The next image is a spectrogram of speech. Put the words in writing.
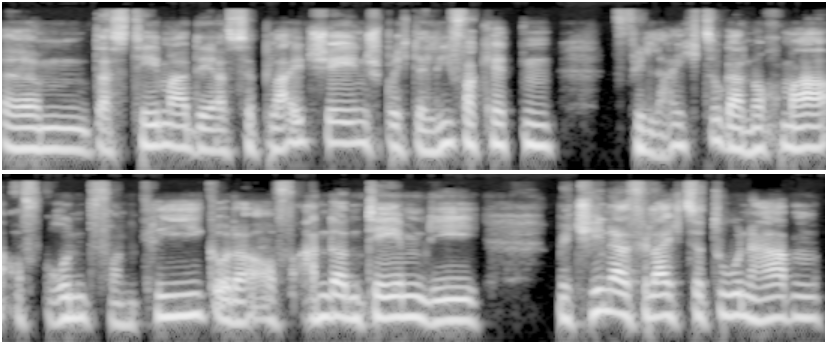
ähm, das Thema der Supply Chain, sprich der Lieferketten, vielleicht sogar nochmal aufgrund von Krieg oder auf anderen Themen, die mit China vielleicht zu tun haben,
